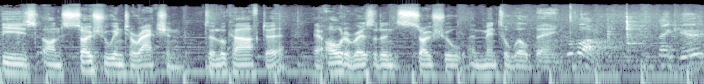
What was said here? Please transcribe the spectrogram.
is on social interaction to look after our older residents' social and mental well-being. Good one. Thank you.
